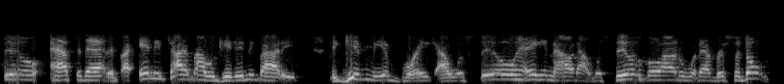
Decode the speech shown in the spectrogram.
still after that. If I, anytime I would get anybody to give me a break, I was still hanging out. I would still go out or whatever. So don't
